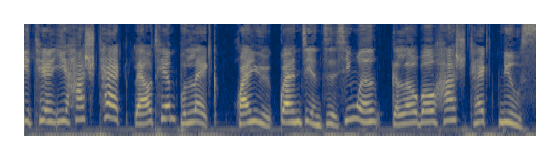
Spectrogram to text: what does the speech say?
一天一 hashtag 聊天不累，环宇关键字新闻 global hashtag news。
